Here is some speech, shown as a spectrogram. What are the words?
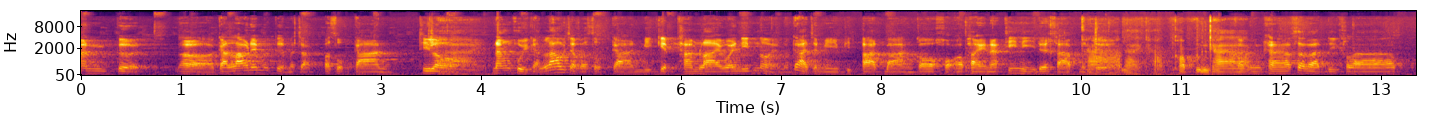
มันเกิดเอ่อการเล่าเนี่ยมันเกิดมาจากประสบการณ์ ที่เราใช่นั่งคุยกันเล่าจากประสบการณ์ มีเก็บไทม์ไลน์ไว้นิดหน่อย มันก็อาจจะมีผิดพลาดบ้างก็ขออภัยณที่นี้ด้วยครับเหมือนคเดิรัมบได้ครับ ขอบคุณครัขอบบคุณครับ สวัสดีครับ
